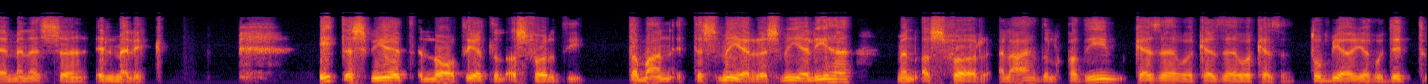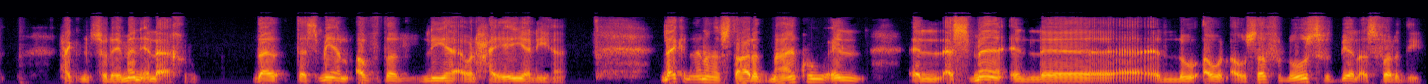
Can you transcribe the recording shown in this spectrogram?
منسى الملك. إيه التسميات اللي أعطيت للأصفار دي؟ طبعا التسمية الرسمية ليها من أصفار العهد القديم كذا وكذا وكذا. طوبيا يهوديت حكمة سليمان إلى آخره. ده التسمية الأفضل ليها أو الحقيقية ليها. لكن أنا هستعرض معاكم الأسماء اللي أو الأوصاف اللي وصفت بها الأصفار دي.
